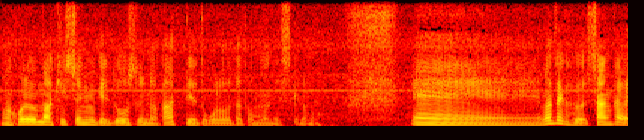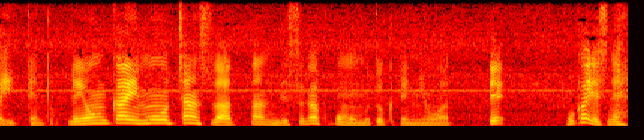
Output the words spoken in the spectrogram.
まあ、これをまあ決勝に向けてどうするのかっていうところだと思うんですけども。えー、まあ、とにかく3回は1点と。で、4回もチャンスはあったんですが、ここも無得点に終わって、5回ですね。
